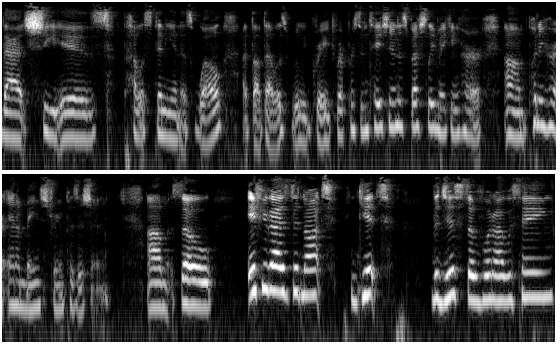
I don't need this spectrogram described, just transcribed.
that she is Palestinian as well. I thought that was really great representation, especially making her, um, putting her in a mainstream position. Um, so, if you guys did not get the gist of what I was saying,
